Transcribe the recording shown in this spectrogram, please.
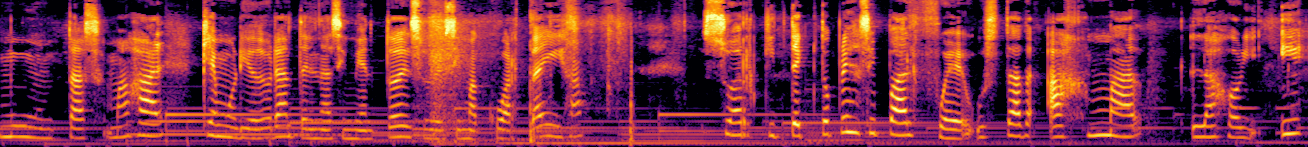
Mumtaz Mahal, que murió durante el nacimiento de su decimacuarta hija. Su arquitecto principal fue Ustad Ahmad Lahori y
